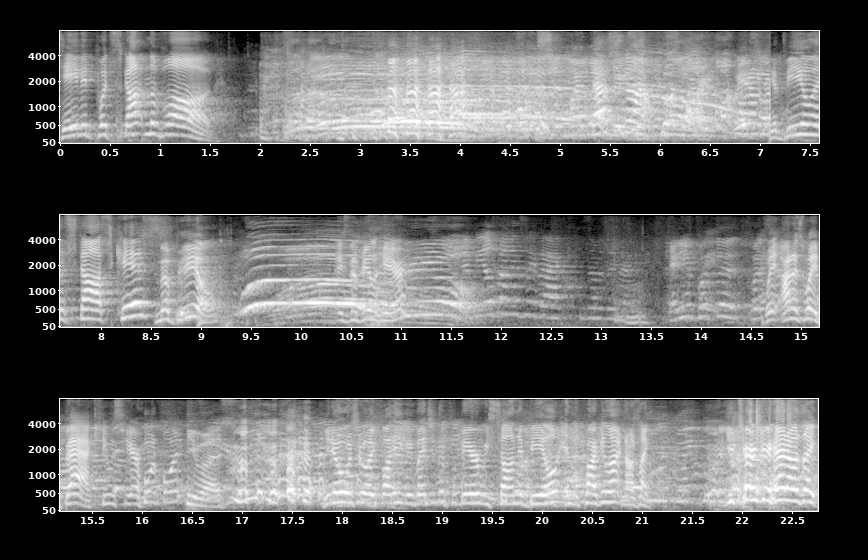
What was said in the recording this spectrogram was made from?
David puts Scott in the vlog. That's not cool. Nabil and Stas kiss. Nabil. Is Nabil here? Nabil's on his way back. He's on his way back. Can you put the put Wait, on his way back. He was here at one point? He was. you know what's really funny? We went to the premiere, we saw Nabil in the parking lot, and I was like, you turned your head, I was like,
